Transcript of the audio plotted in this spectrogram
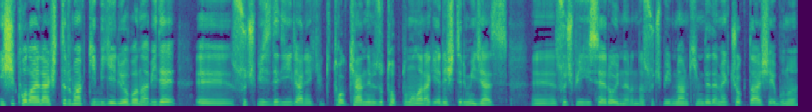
işi kolaylaştırmak gibi geliyor bana. Bir de e, suç bizde değil. Hani to, kendimizi toplum olarak eleştirmeyeceğiz. E, suç bilgisayar oyunlarında, suç bilmem kimde demek çok daha şey. Bunu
